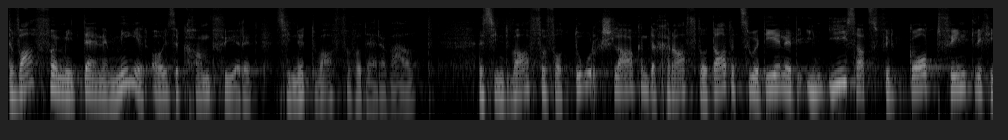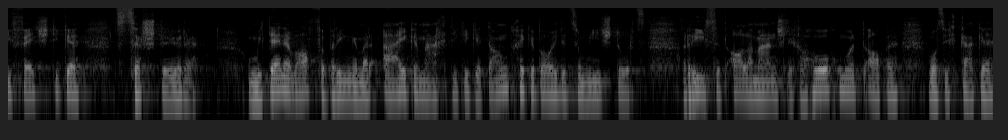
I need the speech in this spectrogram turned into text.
die Waffen, mit denen wir unseren Kampf führen, sind nicht die Waffen von dieser Welt. Es sind Waffen von durchschlagender Kraft, die dazu dienen, im Einsatz für gottfindliche Festungen zu zerstören. Und mit diesen Waffen bringen wir eigenmächtige Gedankengebäude zum Einsturz, reissen alle menschlichen Hochmut ab, wo sich gegen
